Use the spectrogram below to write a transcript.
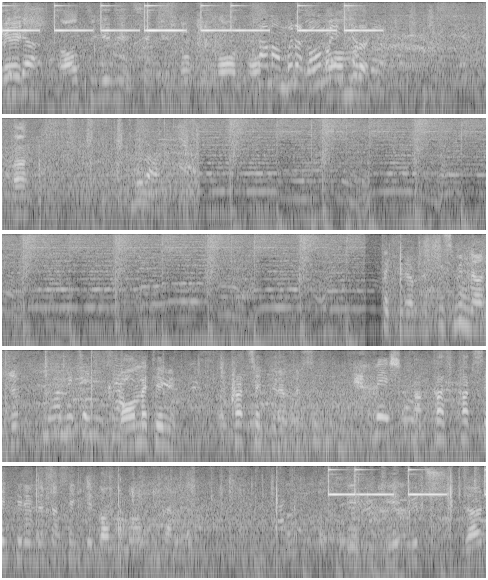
5, 6, 7, 8, 9, 10, 10. Tamam bırak 15 Tamam, yap. bırak. Ha. Bırak. Sektirebilirsin. İsmin ne önce? Muhammed Emin Muhammed Emin. Kaç sektirebilirsin? 5 Tamam, kaç kaç sektirebiliyorsan sektir dondurma al. 1, 2, 3, 4,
